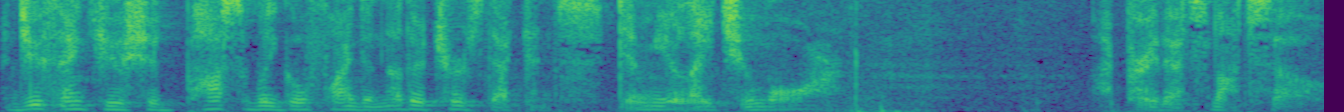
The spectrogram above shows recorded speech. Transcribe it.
And do you think you should possibly go find another church that can stimulate you more? I pray that's not so.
